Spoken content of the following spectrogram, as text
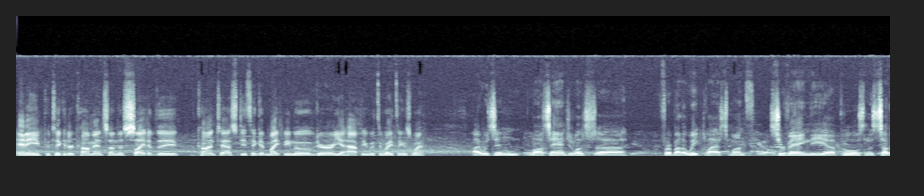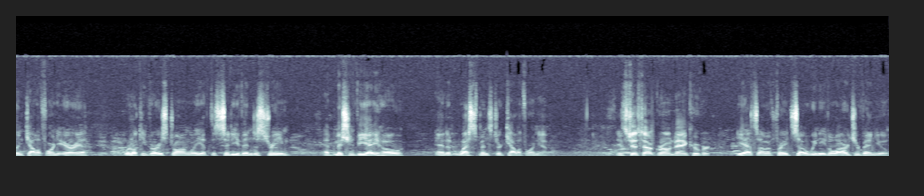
Any particular comments on the site of the contest? Do you think it might be moved, or are you happy with the way things went? I was in Los Angeles uh, for about a week last month, surveying the uh, pools in the Southern California area. We're looking very strongly at the City of Industry, at Mission Viejo, and at Westminster, California. It's just outgrown Vancouver. Yes, I'm afraid so. We need a larger venue.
